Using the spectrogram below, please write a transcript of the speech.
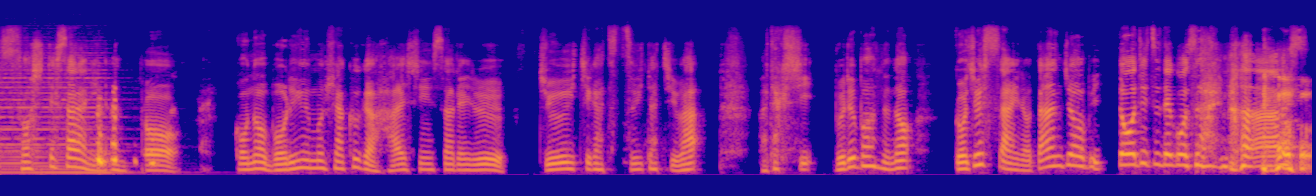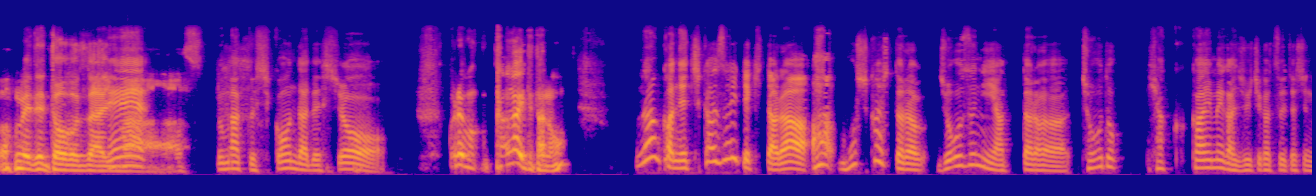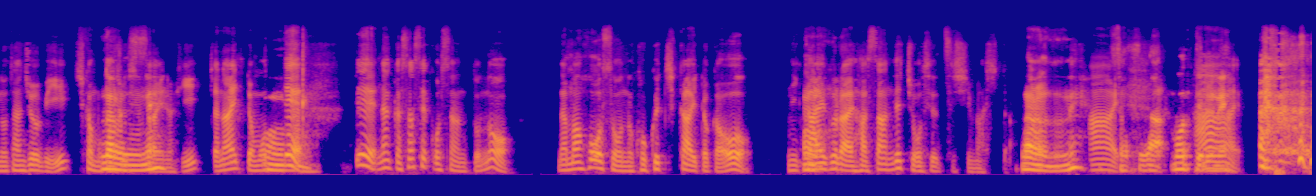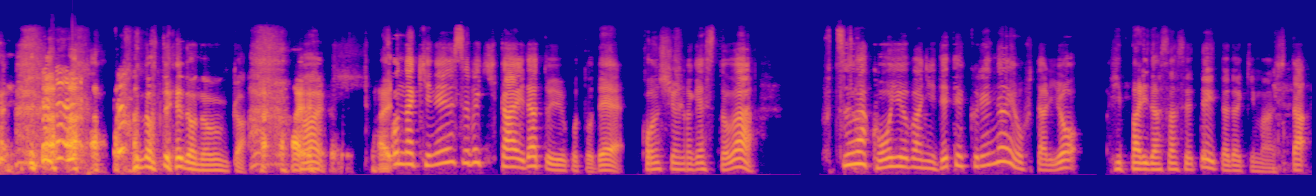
そしてさらになんと このボリューム100が配信される11月1日は私ブルボンヌの50歳の誕生日当日でございます。おめでとうございます。うまく仕込んだでしょこれも考えてたの？う。なんかね、近づいてきたら、あもしかしたら上手にやったら、ちょうど100回目が11月1日の誕生日、しかも50なるほどね歳の日、じゃないって思って、で、なんか佐世子さんとの生放送の告知会とかを2回ぐらい挟んで調節しました。なるほどね。はいさすが、持ってるはね。い。この程度の運か。はい。はいはいそんな記念すべき回だということで、今週のゲストは、普通はこういう場に出てくれないお二人を引っ張り出させていただきました。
